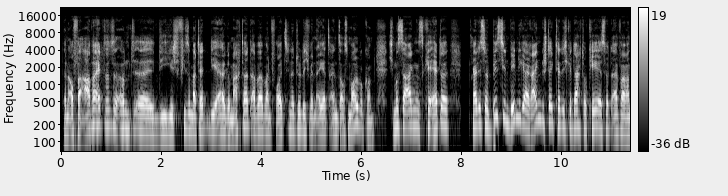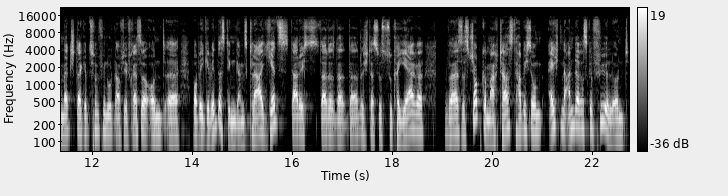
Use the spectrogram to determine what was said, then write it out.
dann auch verarbeitet und äh, die fiese Matenten, die er gemacht hat, aber man freut sich natürlich, wenn er jetzt eins aufs Maul bekommt. Ich muss sagen, es hätte Hätte ich so ein bisschen weniger reingesteckt, hätte ich gedacht, okay, es wird einfach ein Match, da gibt es fünf Minuten auf die Fresse und äh, Bobby gewinnt das Ding ganz klar. Jetzt, dadurch, dadurch, dadurch dass du es zu Karriere versus Job gemacht hast, habe ich so echt ein anderes Gefühl. Und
